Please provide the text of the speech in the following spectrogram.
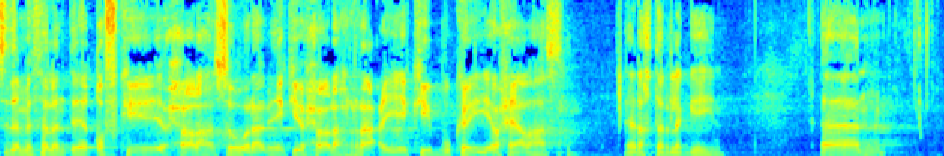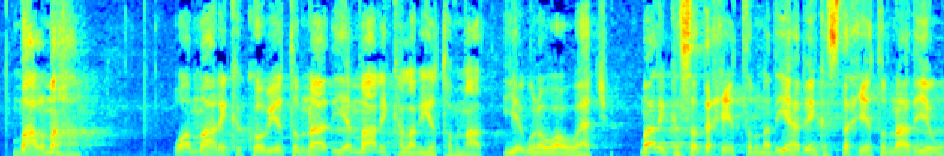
sida maalan dee qofkii xoolaha soo waraabinaya kii xoolaha raacayay kii bukay iyo waxyaabahaas ee dhakhtar la geeyin. Maalmaha waa maalinka koob iyo tobnaad iyo maalinka labiyo tobnaad iyaguna waa waajib. Maalinka saddexiyo tobnaad iyo habeenka saddexiyo tobnaad iyagu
